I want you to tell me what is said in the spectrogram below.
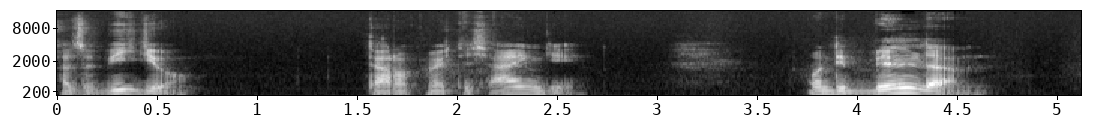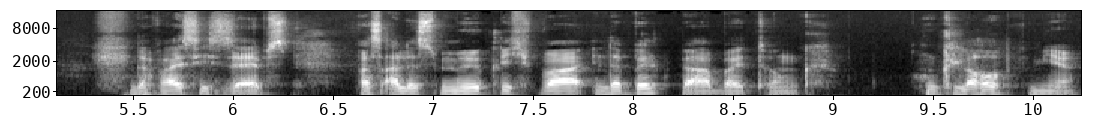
Also Video. Darauf möchte ich eingehen. Und die Bilder, da weiß ich selbst, was alles möglich war in der Bildbearbeitung. Und glaubt mir,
